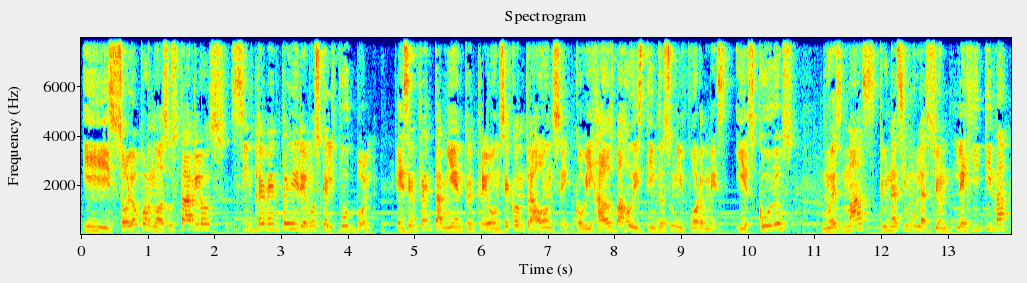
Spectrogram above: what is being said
Y solo por no asustarlos, simplemente diremos que el fútbol, ese enfrentamiento entre 11 contra 11, cobijados bajo distintos uniformes y escudos, no es más que una simulación legítima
